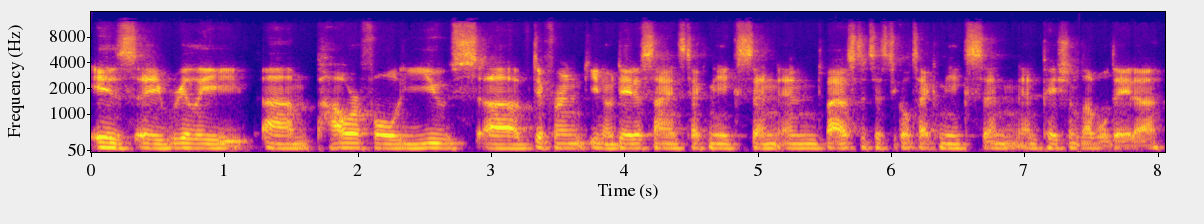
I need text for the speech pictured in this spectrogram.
is a really um, powerful use of different, you know, data science techniques and, and biostatistical techniques and, and patient level data.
